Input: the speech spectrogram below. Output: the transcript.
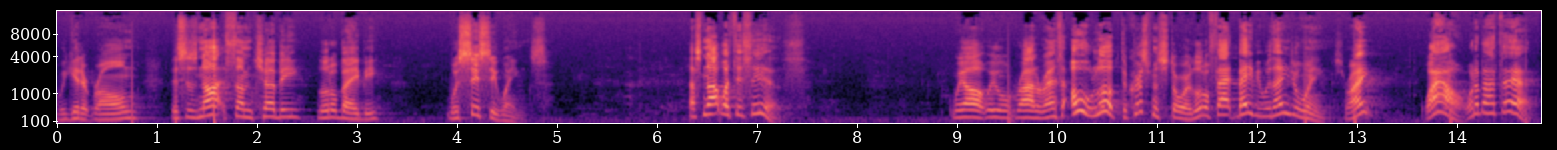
We get it wrong. This is not some chubby little baby with sissy wings. That's not what this is. We all we will ride around say, "Oh, look, the Christmas story, little fat baby with angel wings." Right? Wow, what about that?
